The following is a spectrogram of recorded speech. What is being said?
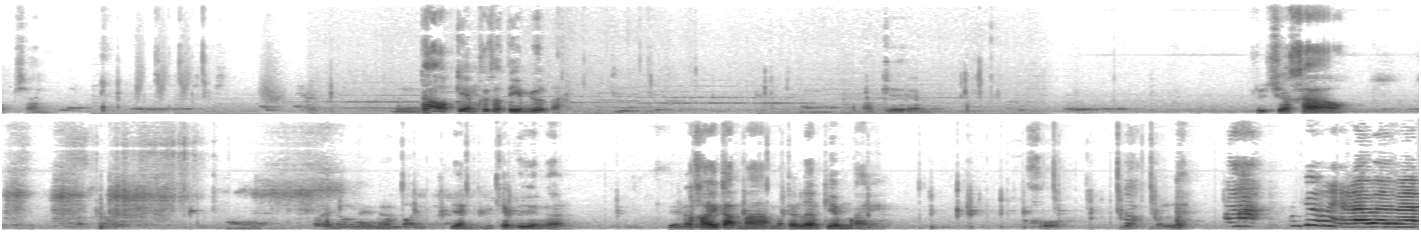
option มันถ้าออกเกมคือสตรีมหยุดนะออกเกมหรือเชื่อข่าวก็ให้น้องเล่นน้ำบอลเปลี่ยนเกมอื่นก่อนเปลี่ยน แล้วค่อยกลับมา มันจะเริ่มเกมใหม่ โอ้โหยากหมดเลยมาชื่อเห็นอะไรแบบ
